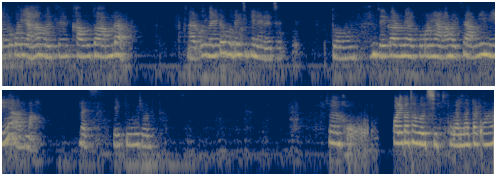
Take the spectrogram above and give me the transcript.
অল্প করেই আনা হয়েছে খাব তো আমরা। আর ওই বাড়িতেও বোধহয় চিকেন এনেছে। তো যে কারণে অল্প করে আনা হয়েছে আমি মেয়ে আর মা। ব্যাস এই তিনজন। চলো পরে কথা বলছি। রান্নাটা করে।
